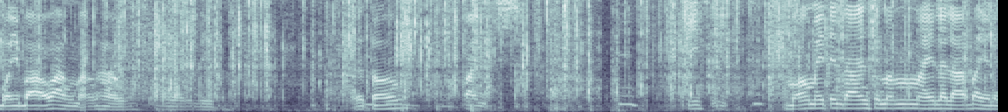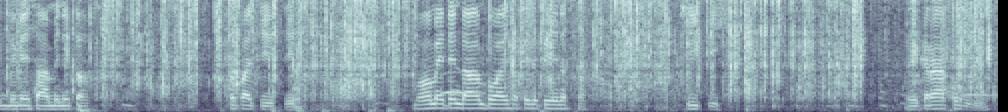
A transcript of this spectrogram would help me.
boy bawang maanghang. Ayan dito. Itong sponge. Cheese it. Mukhang may tindahan si Ma'am Myla Laba. Yung nagbigay sa amin ito. Ito pa cheese it. Mukhang may tindahan po kayo sa Pilipinas. Ha? Cheapy. May cracklings.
